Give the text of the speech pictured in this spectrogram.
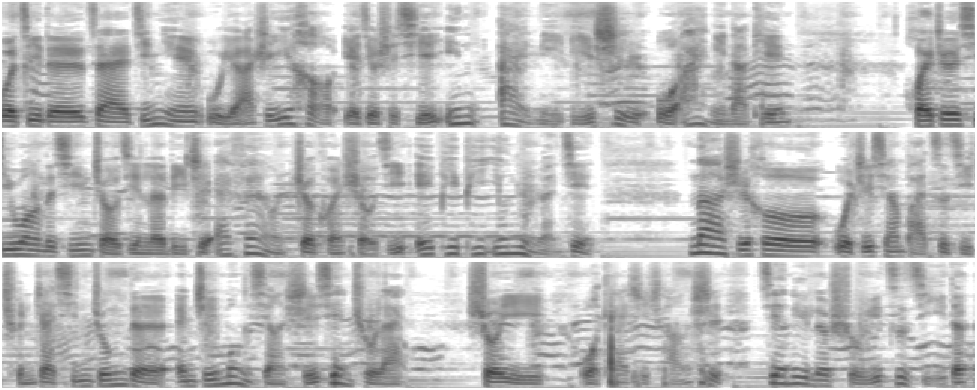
我记得在今年五月二十一号，也就是谐音“爱你一世，我爱你”那天，怀着希望的心走进了荔枝 FM 这款手机 APP 应用软件。那时候，我只想把自己存在心中的 NG 梦想实现出来，所以我开始尝试建立了属于自己的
